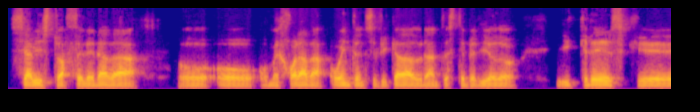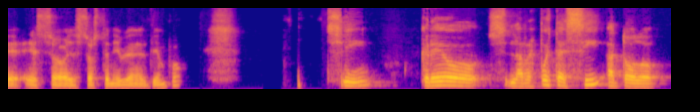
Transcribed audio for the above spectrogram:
se ha visto acelerada o, o, mejorada o intensificada durante este periodo? ¿Y crees que eso es sostenible en el tiempo? Sí, creo, la respuesta es sí a todo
